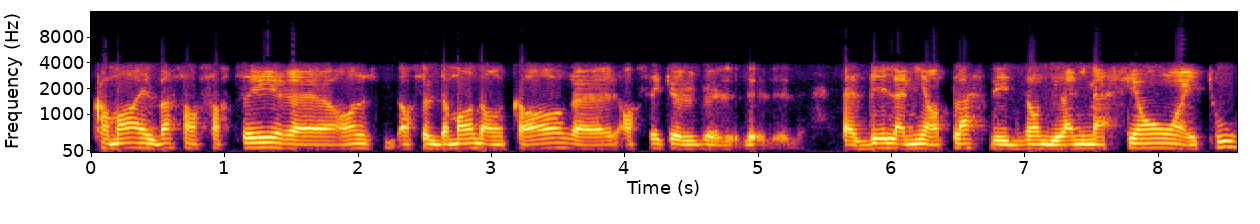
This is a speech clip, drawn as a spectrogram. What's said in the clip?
comment elle va s'en sortir, on, on, se le demande encore. on sait que le, la ville a mis en place des, disons, de l'animation et tout,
